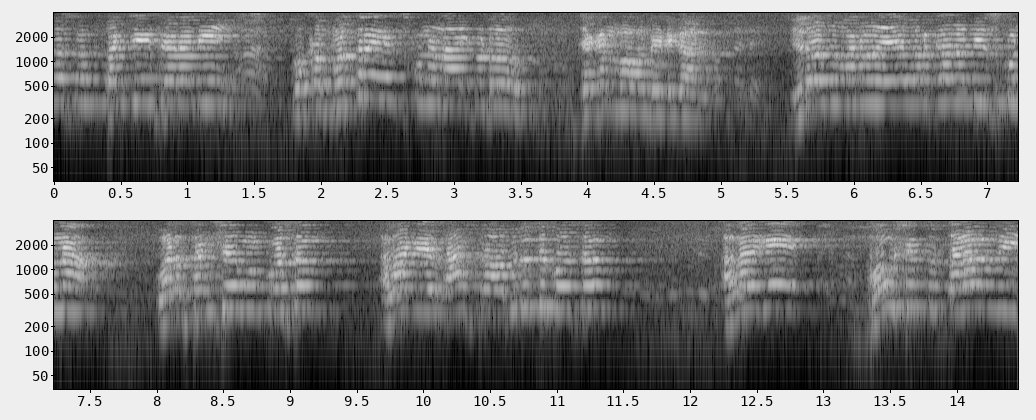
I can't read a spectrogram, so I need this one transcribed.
కోసం పనిచేశారని ఒక ముద్ర వేసుకున్న నాయకుడు జగన్మోహన్ రెడ్డి గారు. ఈరోజు మనం ఏ వర్గాన్ని తీసుకున్నా వాళ్ళ సంక్షేమం కోసం అలాగే రాష్ట్ర అభివృద్ధి కోసం అలాగే భవిష్యత్తు తరాన్ని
